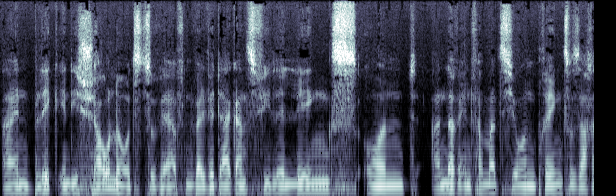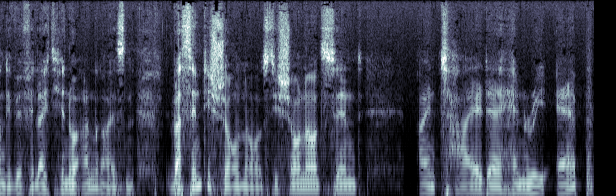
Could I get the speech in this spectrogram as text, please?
einen Blick in die Show Notes zu werfen, weil wir da ganz viele Links und andere Informationen bringen zu Sachen, die wir vielleicht hier nur anreißen. Was sind die Show Notes? Die Show Notes sind ein Teil der Henry App.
